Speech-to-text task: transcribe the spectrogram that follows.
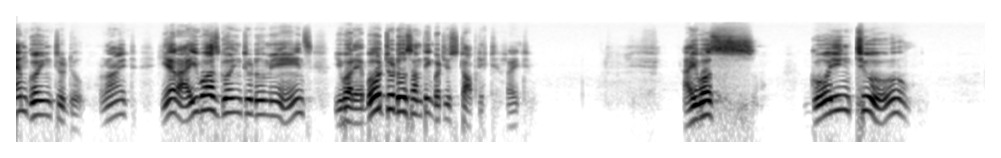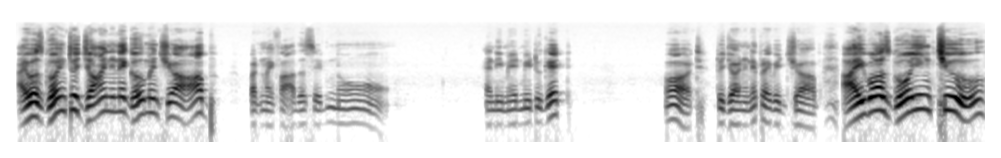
am going to do right here I was going to do means you were about to do something but you stopped it, right? I was going to, I was going to join in a government job but my father said no. And he made me to get what? To join in a private job. I was going to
